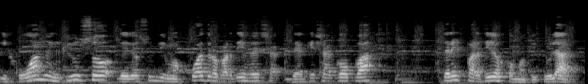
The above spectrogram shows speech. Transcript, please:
y jugando incluso de los últimos cuatro partidos de, ella- de aquella copa, tres partidos como titular.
